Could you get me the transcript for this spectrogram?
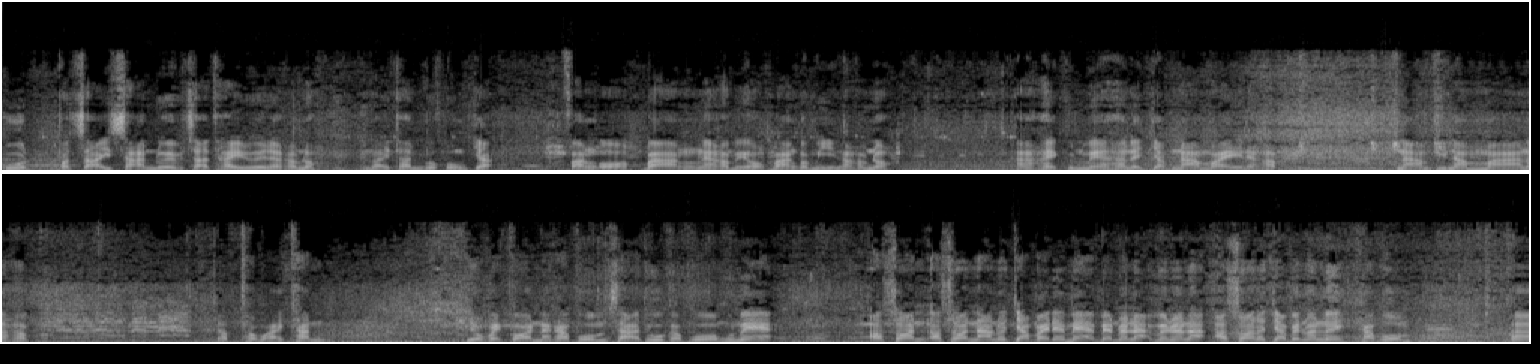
พูดภาษาอีสานด้วยภาษาไทยด้วยนะครับเนาะหลายท่านก็คงจะฟังออกบ้างนะครับ ไม่ออกบ้างก็มีนะครับเนาะให้คุณแม่ท่านได้จับน้ำไว้นะครับ น้ำที่นำมานะครับจับถวายท่าน ยกไว้ก่อนนะครับผมสาธุครับผมคุณแม่ เอาซ้อนเอาซ้อนน้ำแล้วจับไว้ได้แม่แบบนั้นแหละแบบนั้นแหละเอาซ้อนแล้วจับแบบนั้นเลยครับผมอ่า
